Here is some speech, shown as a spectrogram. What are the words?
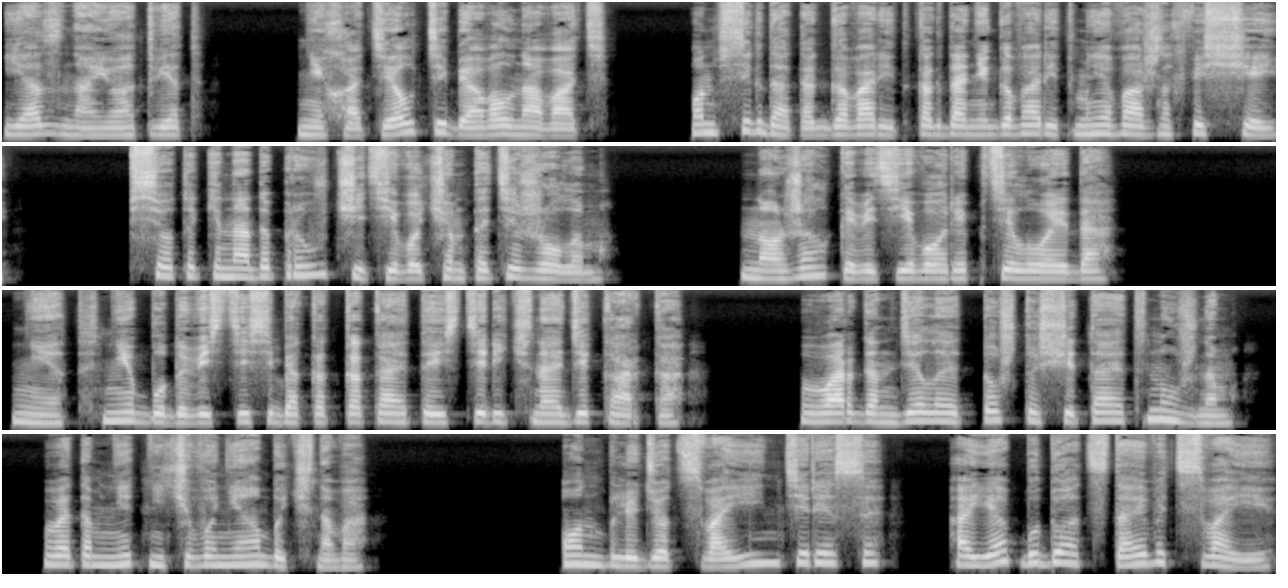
Я знаю ответ. Не хотел тебя волновать. Он всегда так говорит, когда не говорит мне важных вещей. все таки надо проучить его чем-то тяжелым. Но жалко ведь его рептилоида. Нет, не буду вести себя как какая-то истеричная дикарка. Варган делает то, что считает нужным. В этом нет ничего необычного. Он блюдет свои интересы, а я буду отстаивать свои.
